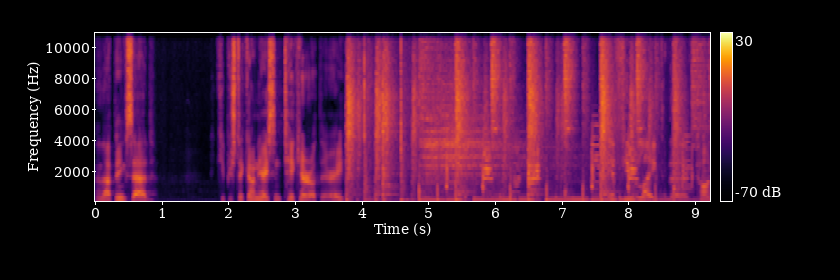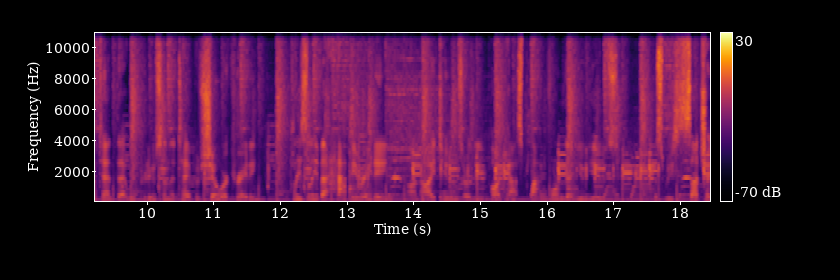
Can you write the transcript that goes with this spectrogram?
And that being said, keep your stick on the ice and take care out there, eh? If you like the content that we produce and the type of show we're creating, please leave a happy rating on iTunes or the podcast platform that you use. This would be such a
